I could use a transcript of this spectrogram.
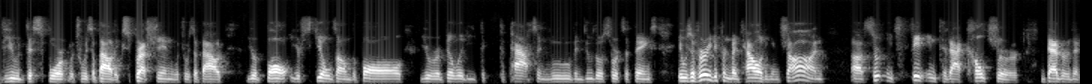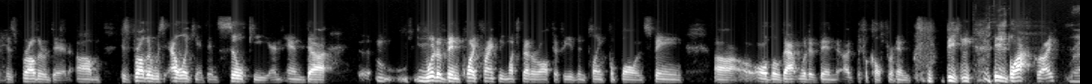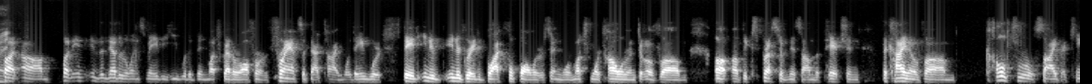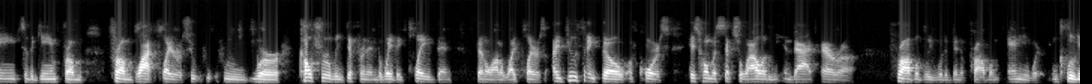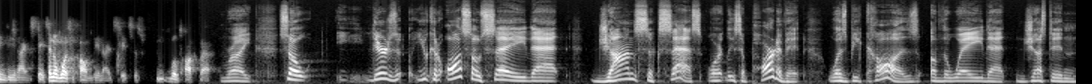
viewed the sport, which was about expression, which was about your ball, your skills on the ball, your ability to, to pass and move and do those sorts of things. It was a very different mentality, and John uh, certainly fit into that culture better than his brother did. Um, his brother was elegant and silky, and and uh, would have been quite frankly much better off if he had been playing football in Spain. Uh, although that would have been uh, difficult for him being being black, right? Right. But um, but in, in the Netherlands, maybe he would have been much better off, or in France at that time, where they were they had inter- integrated black footballers and were much more tolerant of um, uh, of expressiveness on the pitch and the kind of um, cultural side that came to the game from from black players who who- were culturally different in the way they played than than a lot of white players. I do think, though, of course, his homosexuality in that era probably would have been a problem anywhere, including the United States, and it was a problem in the United States, as we'll talk about. Right. So there's you could also say that John's success, or at least a part of it, was because of the way that Justin,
